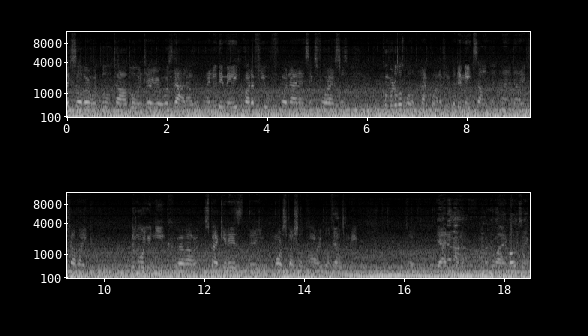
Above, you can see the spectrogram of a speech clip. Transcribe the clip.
metallic silver with blue top, blue interior was that. I, I knew they made quite a few 996 4Ss. Convertibles, well, not quite a few, but they made some. And, and I felt like the more unique uh, spec it is, the more special car it will feel Yeah. to me. So, Yeah, I don't know. I don't know why I've always liked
